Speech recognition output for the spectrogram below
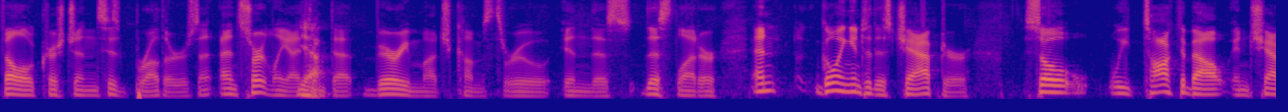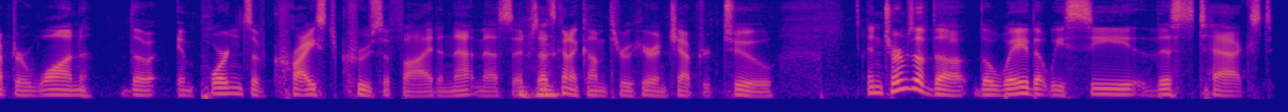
fellow Christians, his brothers, and, and certainly I Yeah. think that very much comes through in this this letter and going into this chapter. So we talked about in chapter one the importance of Christ crucified in that message. That's going to come through here in chapter two. In terms of the the way that we see this text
